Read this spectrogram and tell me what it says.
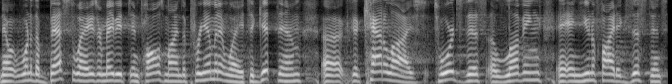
Now, one of the best ways, or maybe in Paul's mind, the preeminent way to get them uh, catalyzed towards this uh, loving and unified existence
